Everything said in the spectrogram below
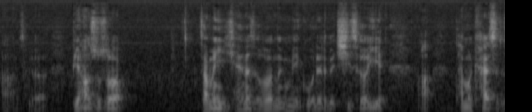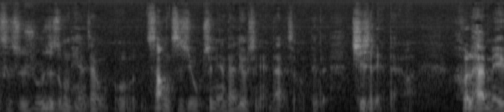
啊，这个，比方是说。咱们以前的时候，那个美国的那个汽车业啊，他们开始的时候是如日中天，在五上个世纪五十年代、六十年代的时候，对不对？七十年代啊，后来美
